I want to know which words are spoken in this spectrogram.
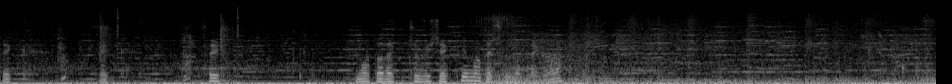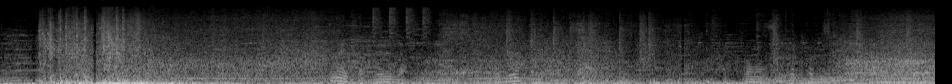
Cyk, cyk, cyk. Motorek oczywiście klimatyczny do tego. No i co, wjeżdżamy. Dobrze? To może sobie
